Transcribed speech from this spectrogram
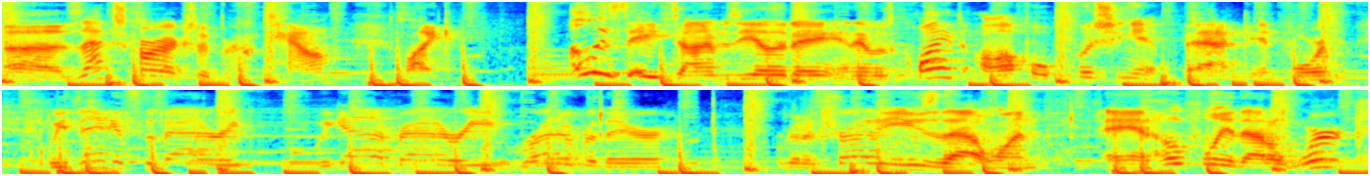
Uh, Zack's car actually broke down like at least eight times the other day, and it was quite awful pushing it back and forth. We think it's the battery. We got a battery right over there. We're gonna try to use that one, and hopefully that'll work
